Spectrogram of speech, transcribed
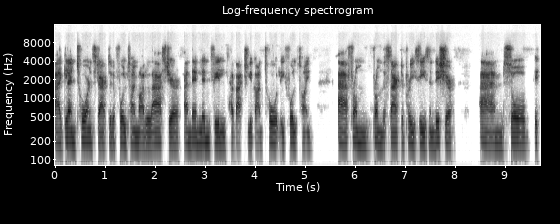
Uh, Glentoran started a full time model last year, and then Linfield have actually gone totally full time uh, from from the start of pre season this year. Um, so it,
